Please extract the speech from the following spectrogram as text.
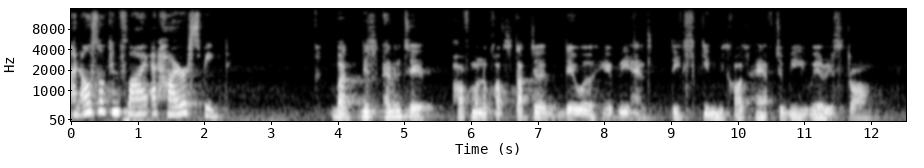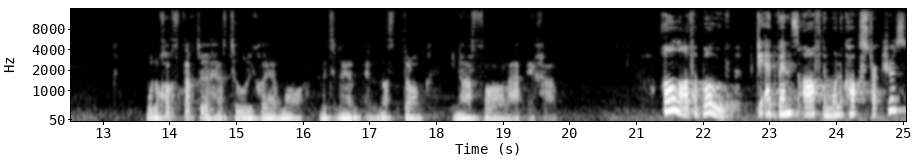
and also can fly at higher speed. But disadvantage of monocoque structure they were heavy and thick skin because have to be very strong. Monocoque structure have to require more maintenance and not strong enough for large aircraft. All of above, the advance of the monocoque structures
